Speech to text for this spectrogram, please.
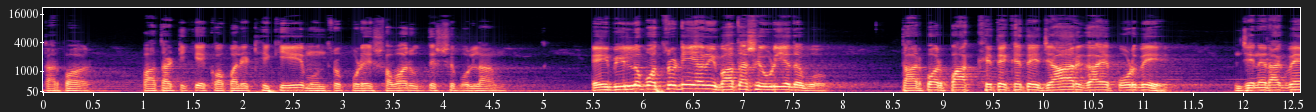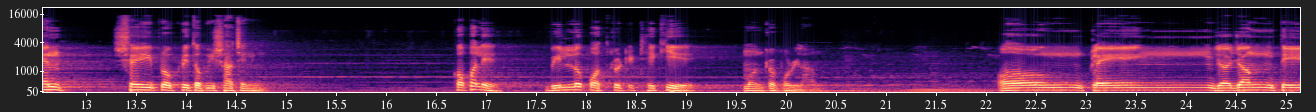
তারপর পাতাটিকে কপালে ঠেকিয়ে মন্ত্র পড়ে সবার উদ্দেশ্যে বললাম, এই বিল্লপত্রটি আমি বাতাসে উড়িয়ে দেব। তারপর পাক খেতে খেতে যার গায়ে পড়বে, জেনে রাখবেন, সেই প্রকৃত পিসাচিনী। কপালে বিল্লপত্রটি ঠেকিয়ে মন্ত্র পড়লাম। ওং ক্লেং যজন্তি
